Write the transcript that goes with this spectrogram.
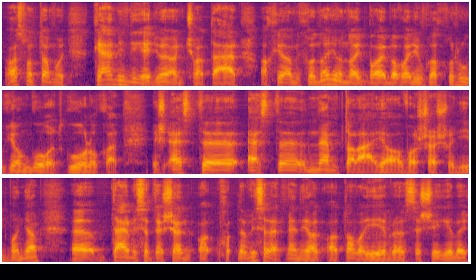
Azt mondtam, hogy kell mindig egy olyan csatár, aki amikor nagyon nagy bajba vagyunk, akkor rúgjon gólt, gólokat. És ezt, ezt nem találja a vasas, hogy így mondjam. Természetesen, de vissza lehet menni a, a tavalyi évre összességében is,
